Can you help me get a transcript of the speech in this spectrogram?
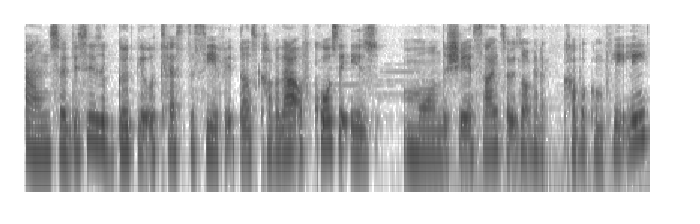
And so this is a good little test to see if it does cover that. Of course it is more on the sheer side so it's not going to cover completely.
